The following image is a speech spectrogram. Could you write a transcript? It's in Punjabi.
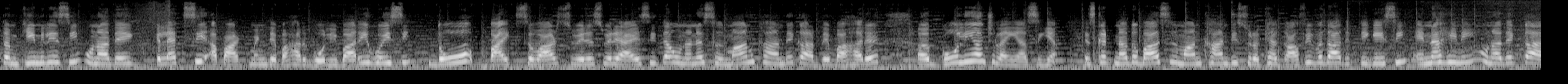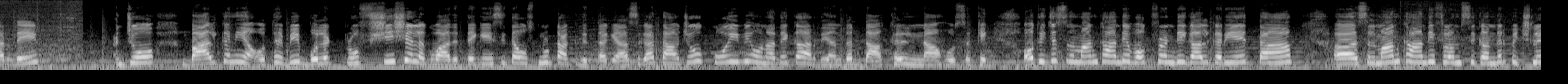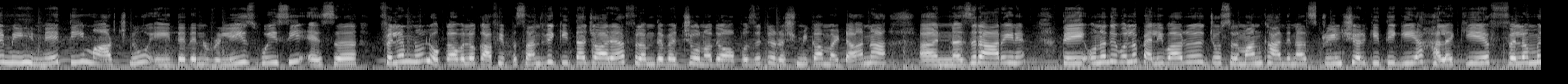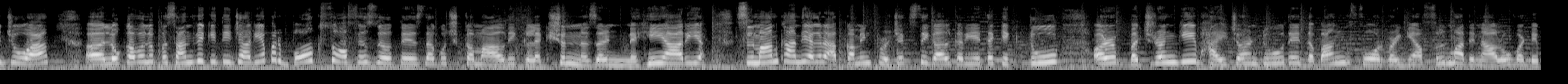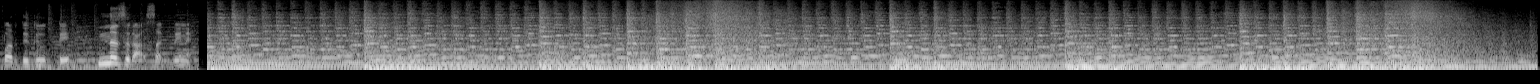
ਧਮਕੀ ਮਿਲੀ ਸੀ। ਉਹਨਾਂ ਦੇ ਗੈਲੈਕਸੀ ਅਪਾਰਟਮੈਂਟ ਦੇ ਬਾਹਰ ਗੋਲੀਬਾਰੀ ਹੋਈ ਸੀ। ਦੋ ਬਾਈਕ ਸਵਾਰ ਸਵੇਰੇ ਸਵੇਰੇ ਆਏ ਸੀ ਤਾਂ ਉਹਨਾਂ ਨੇ ਸਲਮਾਨ ਖਾਨ ਦੇ ਘਰ ਦੇ ਬਾਹਰ ਗੋਲੀਆਂ ਚਲਾਈਆਂ ਸੀਗੀਆਂ। ਇਸ ਘਟਨਾ ਤੋਂ ਬਾਅਦ ਸਲਮਾਨ ਖਾਨ ਦੀ ਸੁਰੱਖਿਆ ਕਾਫੀ ਵਧਾ ਦਿੱਤੀ ਗਈ ਸੀ। ਇੰਨਾ ਹੀ ਨਹੀਂ, ਉਹਨਾਂ ਦੇ ਘਰ ਦੇ ਜੋ ਬਾਲਕਨੀ ਆ ਉੱਥੇ ਵੀ ਬੁਲਟ ਪ੍ਰੂਫ ਸ਼ੀਸ਼ੇ ਲਗਵਾ ਦਿੱਤੇ ਗਏ ਸੀ ਤਾਂ ਉਸ ਨੂੰ ਢੱਕ ਦਿੱਤਾ ਗਿਆ ਸੀਗਾ ਤਾਂ ਜੋ ਕੋਈ ਵੀ ਉਹਨਾਂ ਦੇ ਘਰ ਦੇ ਅੰਦਰ ਦਾਖਲ ਨਾ ਹੋ ਸਕੇ। ਉੱਥੇ ਜੇ ਸਲਮਾਨ ਖਾਨ ਦੇ ਵਰਕ ਫਰੰਟ ਦੀ ਗੱਲ ਕਰੀਏ ਤਾਂ ਸਲਮਾਨ ਖਾਨ ਦੀ ਫਿਲਮ ਸਿਕੰਦਰ ਪਿਛਲੇ ਮਹੀਨੇ 30 ਮਾਰਚ ਨੂੰ ਈਦ ਦੇ ਦਿਨ ਰਿਲੀਜ਼ ਹੋਈ ਸੀ। ਇਸ ਫਿਲਮ ਨੂੰ ਲੋਕਾਂ ਵੱਲੋਂ ਕਾਫੀ ਪਸੰਦ ਵੀ ਕੀਤਾ ਜਾ ਰਿਹਾ। ਫਿਲਮ ਦੇ ਵਿੱਚ ਉਹਨਾਂ ਦੇ ਆਪੋਜ਼ਿਟ ਰਸ਼ਮਿਕਾ ਮਡਾਨਾ ਨਜ਼ਰ ਆ ਰਹੀ ਨੇ ਤੇ ਉਹਨਾਂ ਦੇ ਵੱਲੋਂ ਪਹਿਲੀ ਵਾਰ ਜੋ ਸਲਮਾਨ ਖਾਨ ਦੇ ਨਾਲ ਸਕਰੀਨ ਸ਼ੇਅਰ ਕੀਤੀ ਗਈ ਹੈ। ਹਾਲਾਂਕਿ ਇਹ ਫਿਲਮ ਜੋ ਆ। ਲੋਕਾਂ ਵੱਲੋਂ ਪਸੰਦ ਵੀ ਕੀਤੀ ਜਾ ਰਹੀ ਹੈ, ਪਰ ਬਾਕਸ ਆਫਿਸ ਦੇ ਉੱਤੇ ਇਸ ਦਾ ਕੁਝ ਕਮਾਲ ਦੀ ਕਲੈਕਸ਼ਨ ਨਜ਼ਰ ਨਹੀਂ ਆ ਰਹੀ ਹੈ। ਸਲਮਾਨ ਖਾਨ ਦੀ ਅਗਰ ਅਪਕਮਿੰਗ ਪ੍ਰੋਜੈਕਟਸ ਦੀ ਗੱਲ ਕਰੀਏ ਤਾਂ ਕਿਕ 2 ਔਰ ਬਜਰੰਗੀ ਭਾਈਜਾਨ 2 ਤੇ ਦਬੰਗ 4 ਵਰਗੀਆਂ ਫਿਲਮਾਂ ਦੇ ਨਾਲ ਉਹ ਵੱਡੇ ਪਰਦੇ ਦੇ ਉੱਤੇ ਨਜ਼ਰ ਆ ਸਕਦੇ ਨੇ।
